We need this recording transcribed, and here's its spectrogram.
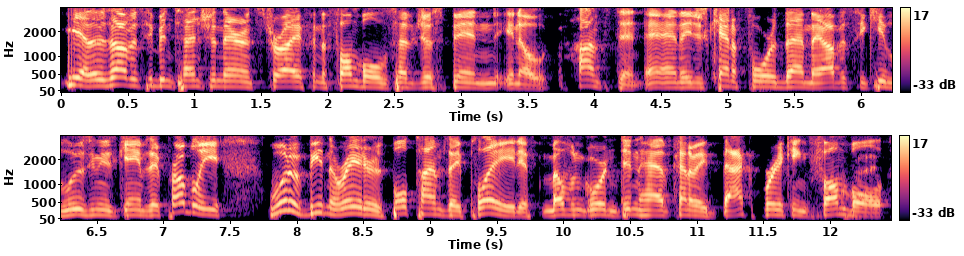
Yeah, there's obviously been tension there and strife, and the fumbles have just been, you know, constant, and they just can't afford them. They obviously keep losing these games. They probably would have beaten the Raiders both times they played if Melvin Gordon didn't have kind of a back-breaking fumble.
